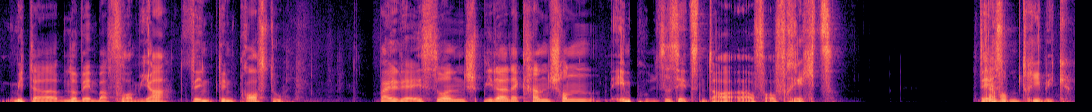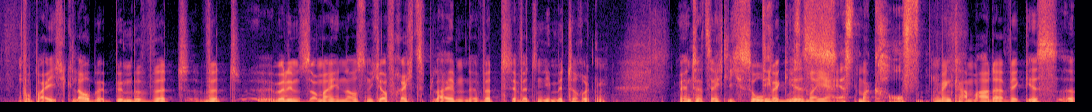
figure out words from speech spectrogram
mit der Novemberform. Ja, den, den brauchst du. Weil der ist so ein Spieler, der kann schon Impulse setzen da auf, auf rechts. Der ja, ist umtriebig. Wobei ich glaube, Bimbe wird, wird über den Sommer hinaus nicht auf rechts bleiben. Der wird, der wird in die Mitte rücken. Wenn tatsächlich so den weg muss ist. muss man ja erstmal kaufen. Wenn Kamada weg ist, äh,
